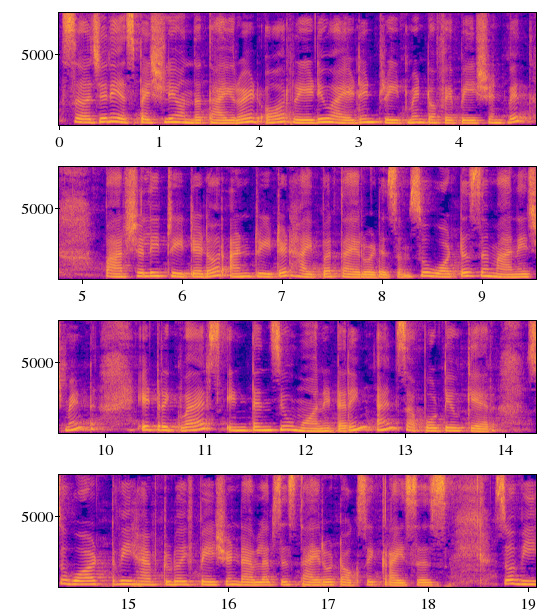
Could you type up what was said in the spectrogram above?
surgery especially on the thyroid or radioiodine treatment of a patient with partially treated or untreated hyperthyroidism. So, what is the management? It requires intensive monitoring and supportive care. So, what we have to do if patient develops this thyrotoxic crisis? So, we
